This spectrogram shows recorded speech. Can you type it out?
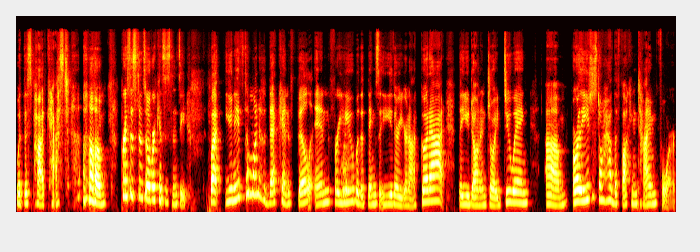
with this podcast. Um, persistence over consistency. But you need someone who that can fill in for you with the things that either you're not good at, that you don't enjoy doing, um, or that you just don't have the fucking time for.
